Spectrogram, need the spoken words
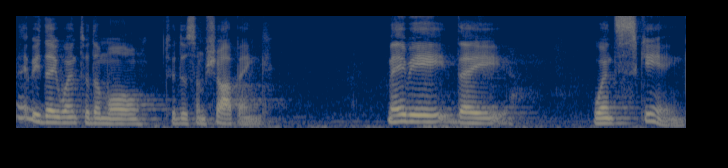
Maybe they went to the mall to do some shopping. Maybe they went skiing.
